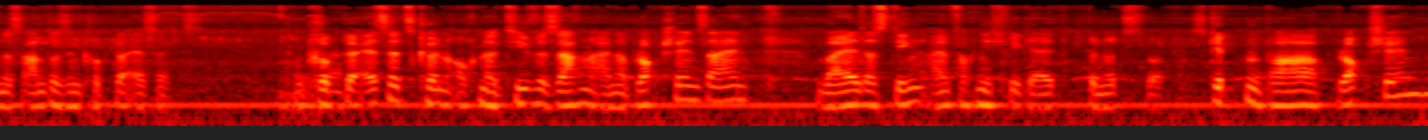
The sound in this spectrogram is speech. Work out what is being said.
und das andere sind Kryptoassets. Und. Kryptoassets können auch native Sachen einer Blockchain sein, weil das Ding einfach nicht wie Geld benutzt wird. Es gibt ein paar Blockchain.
